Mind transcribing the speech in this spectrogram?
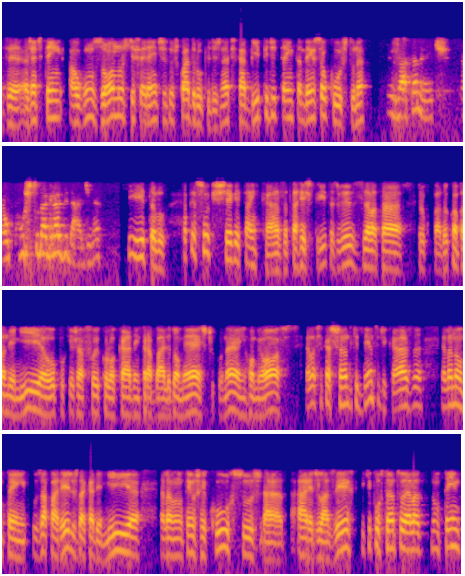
dizer, a gente tem alguns ônus diferentes dos quadrúpedes, né? Ficar bípede tem também o seu custo, né? Exatamente. É o custo da gravidade, né? E Ítalo, a pessoa que chega e está em casa, está restrita, às vezes ela está preocupada com a pandemia ou porque já foi colocada em trabalho doméstico, né, em home office, ela fica achando que dentro de casa ela não tem os aparelhos da academia, ela não tem os recursos da área de lazer e que, portanto, ela não tem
